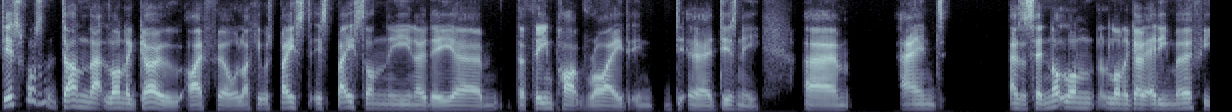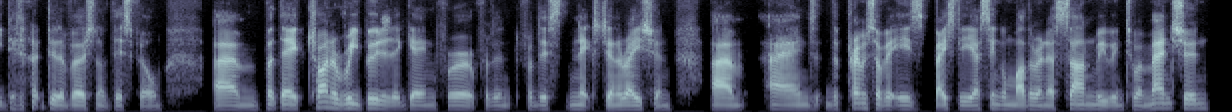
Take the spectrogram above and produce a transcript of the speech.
this wasn't done that long ago. I feel like it was based. It's based on the you know the um, the theme park ride in uh, Disney, um, and as I said, not long long ago, Eddie Murphy did did a version of this film. Um, but they're trying to reboot it again for for the for this next generation. Um, and the premise of it is basically a single mother and a son move into a mansion,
